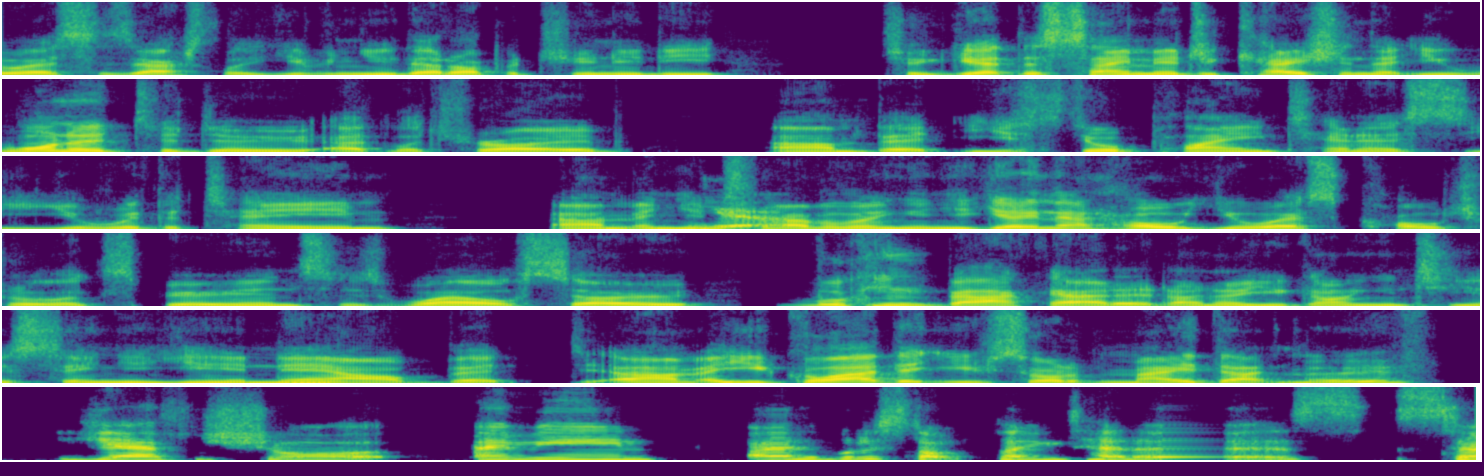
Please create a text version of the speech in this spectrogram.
US has actually given you that opportunity to get the same education that you wanted to do at La Trobe, um, but you're still playing tennis, you're with the team, um, and you're yeah. traveling and you're getting that whole US cultural experience as well. So, looking back at it, I know you're going into your senior year mm. now, but um, are you glad that you sort of made that move? Yeah, for sure. I mean, I would have stopped playing tennis. So,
